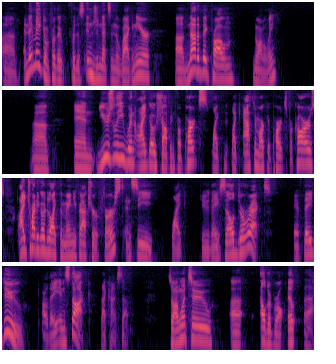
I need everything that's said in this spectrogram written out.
Um, and they make them for the for this engine that's in the Wagoneer. Um, not a big problem normally. Um, and usually when I go shopping for parts, like like aftermarket parts for cars, I try to go to like the manufacturer first and see like do they sell direct? If they do, are they in stock? That kind of stuff. So I went to uh, Elderbrock, El, uh,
